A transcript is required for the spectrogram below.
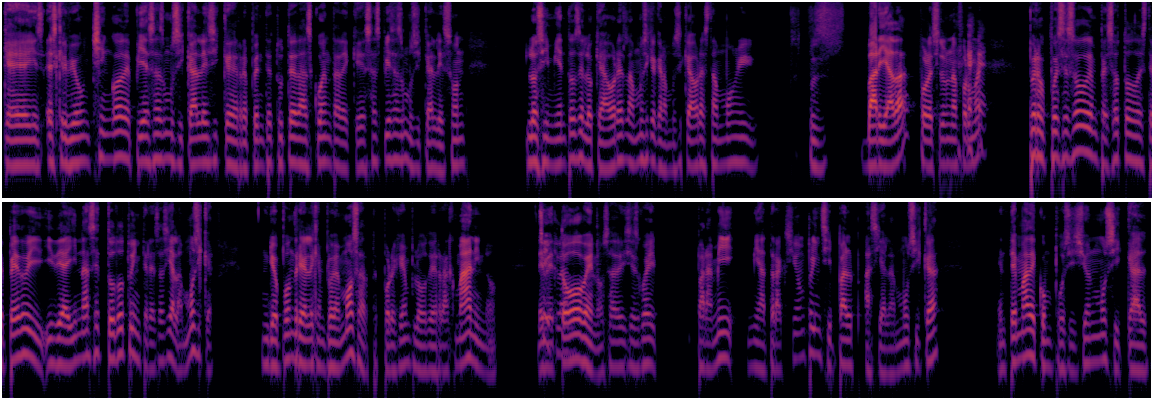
Que es- escribió un chingo de piezas musicales y que de repente tú te das cuenta de que esas piezas musicales son los cimientos de lo que ahora es la música, que la música ahora está muy, pues, variada, por decirlo de una forma. Pero pues eso empezó todo este pedo y, y de ahí nace todo tu interés hacia la música. Yo pondría el ejemplo de Mozart, por ejemplo, de Rachmaninoff, de Sí, claro. Beethoven. O sea, dices, güey, para mí, mi atracción principal hacia la música, en tema de composición musical,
